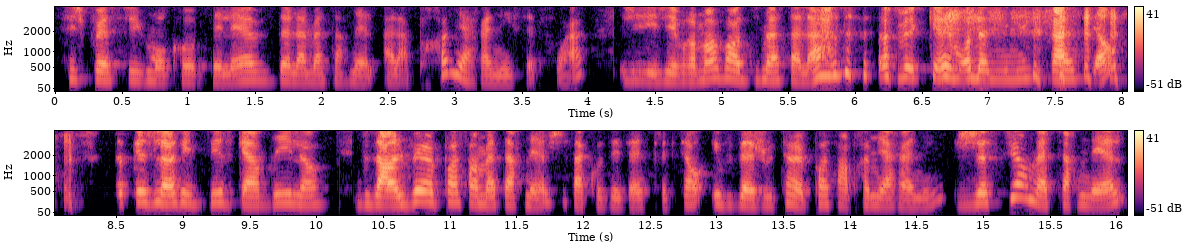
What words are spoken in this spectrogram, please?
si je peux suivre mon groupe d'élèves de la maternelle à la première année cette fois. J'ai vraiment vendu ma salade avec euh, mon administration parce que je leur ai dit, regardez là, vous enlevez un poste en maternelle juste à cause des inscriptions et vous ajoutez un poste en première année. Je suis en maternelle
